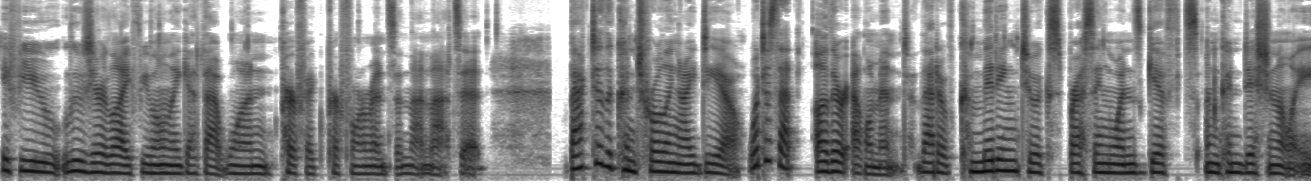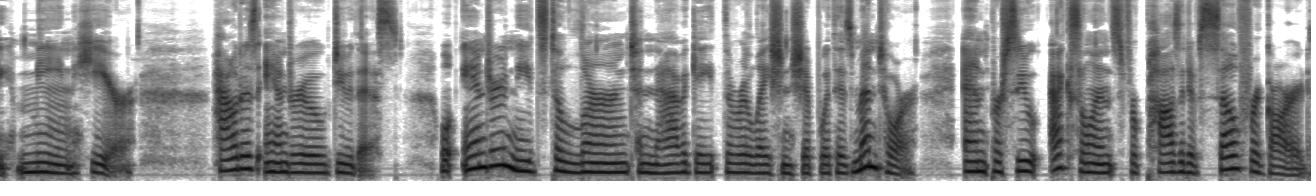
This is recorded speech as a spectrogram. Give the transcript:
if you lose your life, you only get that one perfect performance and then that's it. Back to the controlling idea. What does that other element, that of committing to expressing one's gifts unconditionally, mean here? How does Andrew do this? Well, Andrew needs to learn to navigate the relationship with his mentor and pursue excellence for positive self regard,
